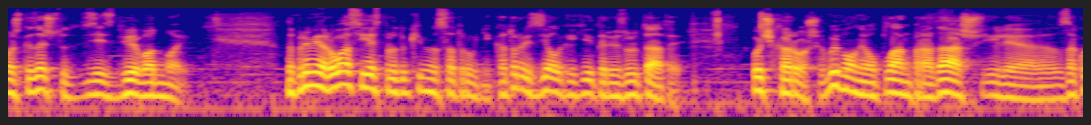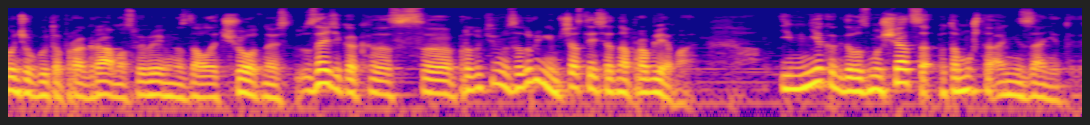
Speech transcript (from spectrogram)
Можно сказать, что здесь две в одной. Например, у вас есть продуктивный сотрудник, который сделал какие-то результаты, очень хорошие, выполнил план продаж или закончил какую-то программу, своевременно сдал отчетность. Знаете, как с продуктивным сотрудником часто есть одна проблема. Им некогда возмущаться, потому что они заняты.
